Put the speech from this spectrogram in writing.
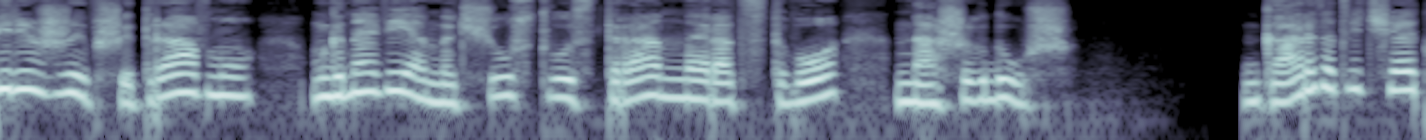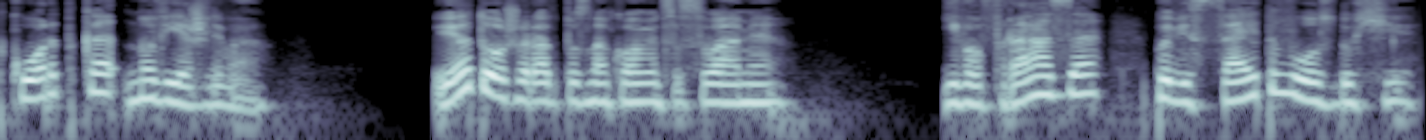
переживший травму, мгновенно чувствую странное родство наших душ. Гаррет отвечает коротко, но вежливо. «Я тоже рад познакомиться с вами». Его фраза повисает в воздухе,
